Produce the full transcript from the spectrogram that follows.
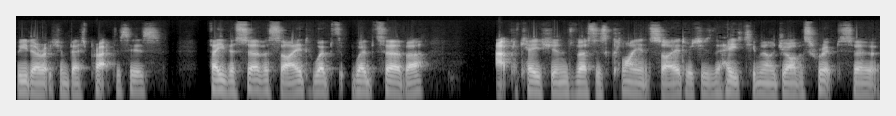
redirection best practices, favor server side, web, web server applications versus client side, which is the HTML JavaScript. So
